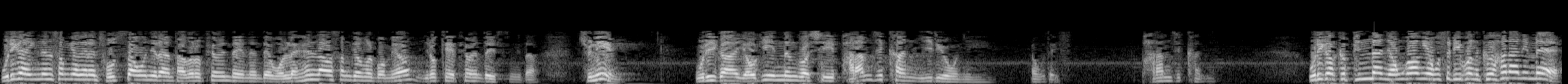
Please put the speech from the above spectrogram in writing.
우리가 읽는 성경에는 조사온이라는 단어로 표현되어 있는데 원래 헬라어 성경을 보면 이렇게 표현되어 있습니다. 주님, 우리가 여기 있는 것이 바람직한 일이오니 라고 되어 있습니다. 바람직한 일. 우리가 그 빛난 영광의 옷을 입은 그 하나님의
